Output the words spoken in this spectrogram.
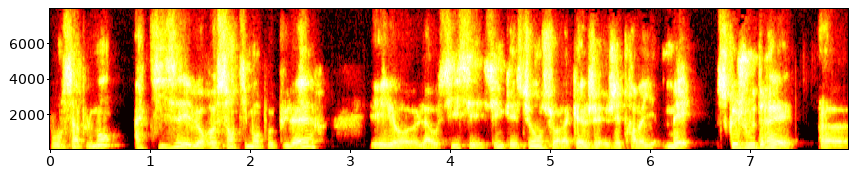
vont simplement attiser le ressentiment populaire. Et euh, là aussi, c'est une question sur laquelle j'ai travaillé. Mais ce que je voudrais euh,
